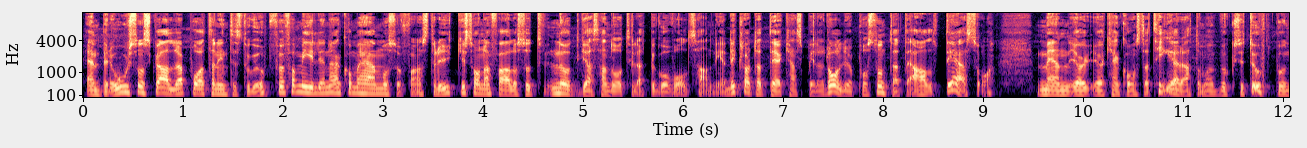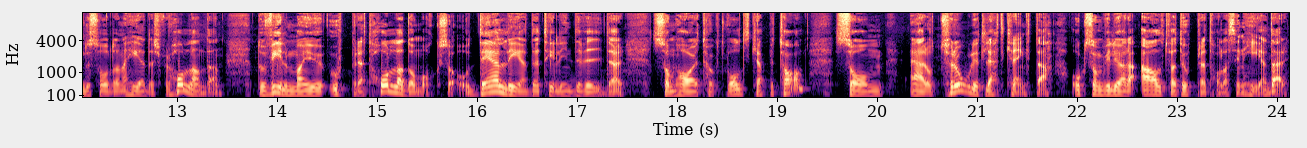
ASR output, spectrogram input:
en bror som skvallrar på att han inte stod upp för familjen när han kommer hem och så får han stryk i sådana fall och så nödgas han då till att begå våldshandlingar. Det är klart att det kan spela roll. Jag påstår inte att det alltid är så. Men jag, jag kan konstatera att om man vuxit upp under sådana hedersförhållanden, då vill man ju upprätthålla dem också och det leder till individer som har ett högt våldskapital, som är otroligt lättkränkta och som vill göra allt för att upprätthålla sin heder.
